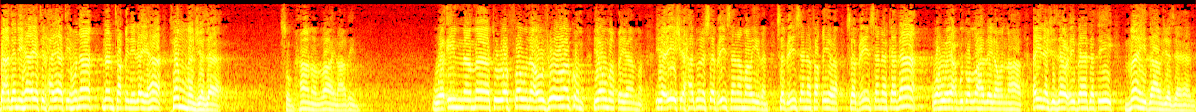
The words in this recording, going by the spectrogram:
بعد نهاية الحياة هنا ننتقل إليها ثم الجزاء. سبحان الله العظيم. وإنما توفون أجوركم يوم القيامة. يعيش أحدنا سبعين سنة مريضا سبعين سنة فقيرا سبعين سنة كذا وهو يعبد الله الليل والنهار. أين جزاء عبادته ما هي دار جزاء؟ هذه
